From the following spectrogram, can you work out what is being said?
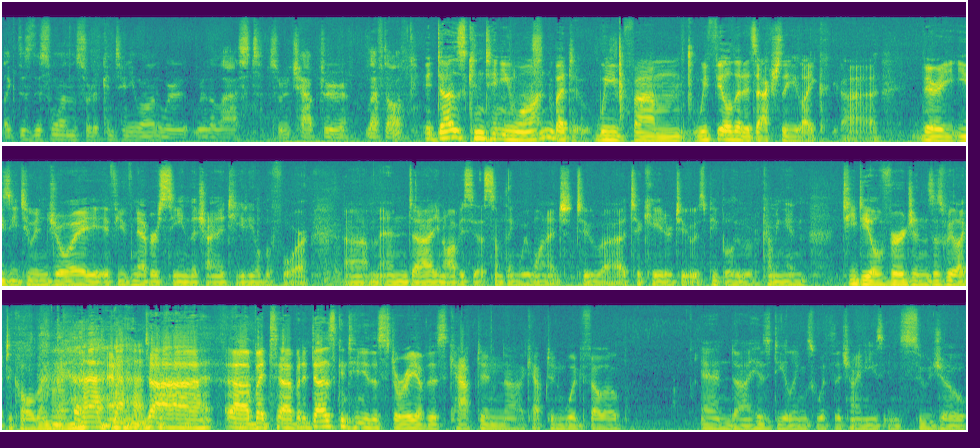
like does this one sort of continue on where, where the last sort of chapter left off? It does continue on, but we've um, we feel that it's actually like uh, very easy to enjoy if you've never seen the China Tea Deal before, um, and uh, you know obviously that's something we wanted to uh, to cater to as people who are coming in tea deal virgins, as we like to call them. and, uh, uh, but uh, but it does continue the story of this captain Captain Woodfellow and uh, his dealings with the Chinese in Suzhou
